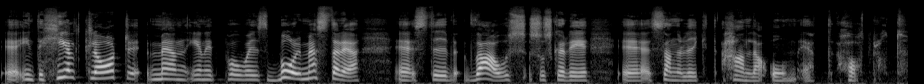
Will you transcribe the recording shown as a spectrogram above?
eh, inte helt klart men enligt Poways borgmästare Steve Vaus så ska det sannolikt handla om ett hatbrott.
